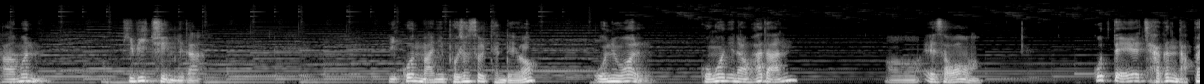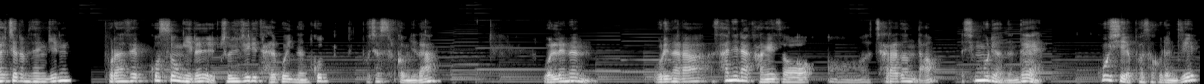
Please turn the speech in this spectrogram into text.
다음은 비비추입니다. 이 꽃 많이 보셨을 텐데요. 5, 6월 공원이나 화단 어, 에서 꽃대에 작은 나팔처럼 생긴 보라색 꽃송이를 줄줄이 달고 있는 꽃 보셨을 겁니다. 원래는 우리나라 산이나 강에서 어, 자라던 나- 식물이었는데 꽃이 예뻐서 그런지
